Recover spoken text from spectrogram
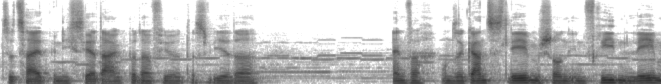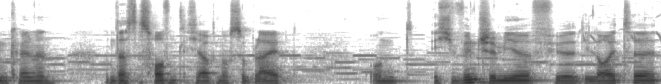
Zurzeit bin ich sehr dankbar dafür, dass wir da einfach unser ganzes Leben schon in Frieden leben können und dass das hoffentlich auch noch so bleibt. Und ich wünsche mir für die Leute,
